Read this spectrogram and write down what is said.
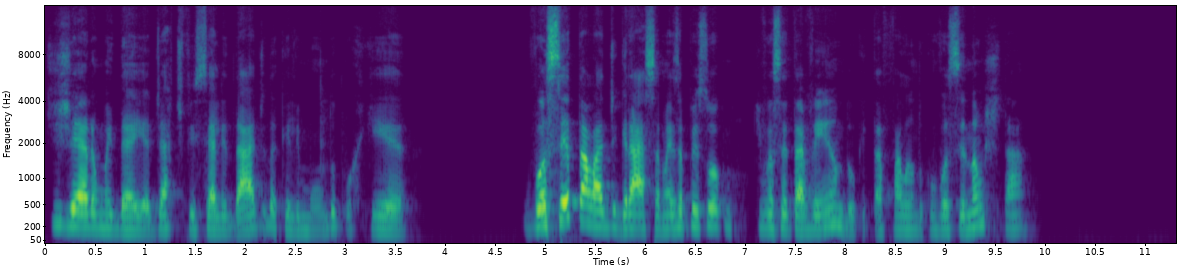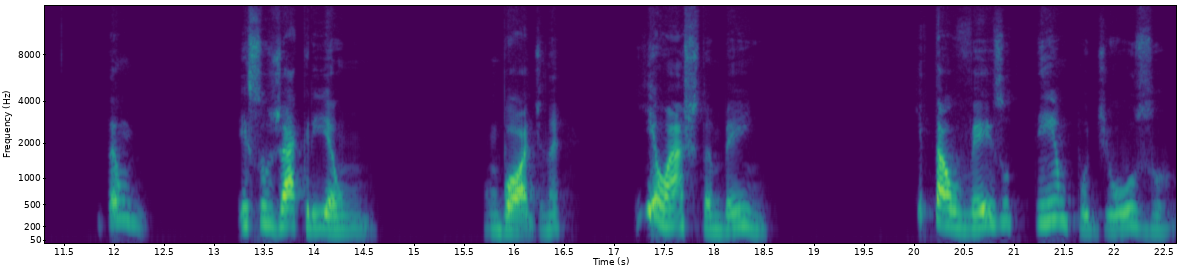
te gera uma ideia de artificialidade daquele mundo, porque você está lá de graça, mas a pessoa que você está vendo, que está falando com você, não está. Então, isso já cria um, um bode, né? E eu acho também que talvez o tempo de uso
